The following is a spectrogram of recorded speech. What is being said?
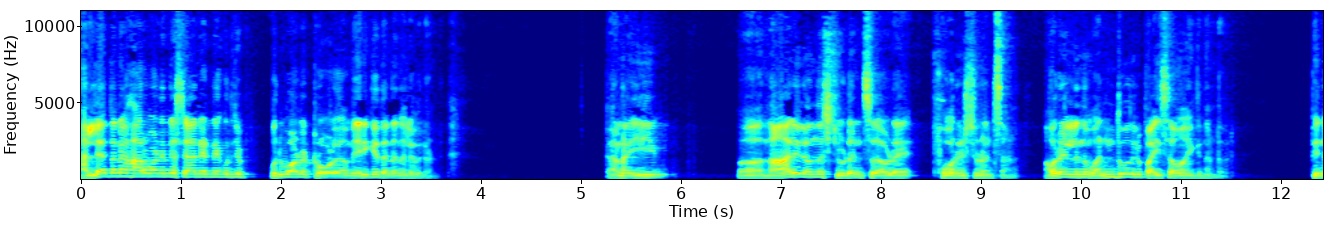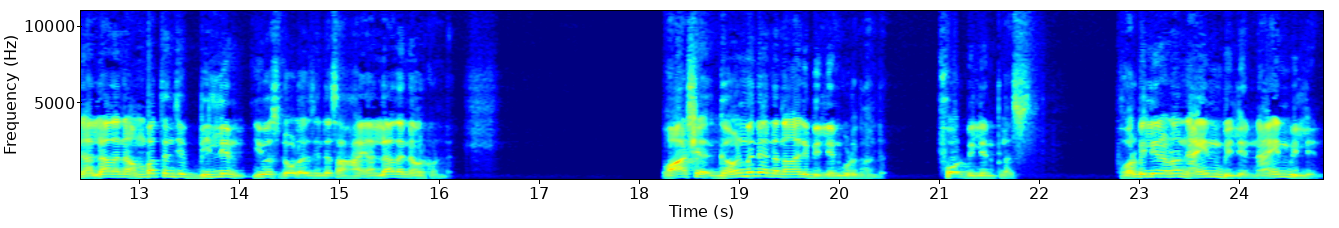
അല്ലേ തന്നെ ഹാർവാർഡിന്റെ സ്റ്റാൻഡേർഡിനെ കുറിച്ച് ഒരുപാട് ട്രോൾ അമേരിക്ക തന്നെ നിലവിലുണ്ട്. കാരണം ഈ നാലിലൊന്ന് സ്റ്റുഡൻസ് അവിടെ ഫോറിൻ സ്റ്റുഡൻസ് ആണ്. അവരിൽ നിന്ന് വൻതോതിൽ പൈസ വാങ്ങിക്കുന്നുണ്ട് അവർ. പിന്നെ അല്ലാതെ തന്നെ അമ്പത്തഞ്ച് ബില്യൺ യു എസ് ഡോളേഴ്സിന്റെ സഹായം അല്ലാതെ തന്നെ അവർക്കുണ്ട്. വാർഷ ഗവൺമെന്റ് തന്നെ നാല് ബില്യൺ കൊടുക്കുന്നുണ്ട്. Four billion plus. Four billion ആണോ? Nine billion. Nine billion.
